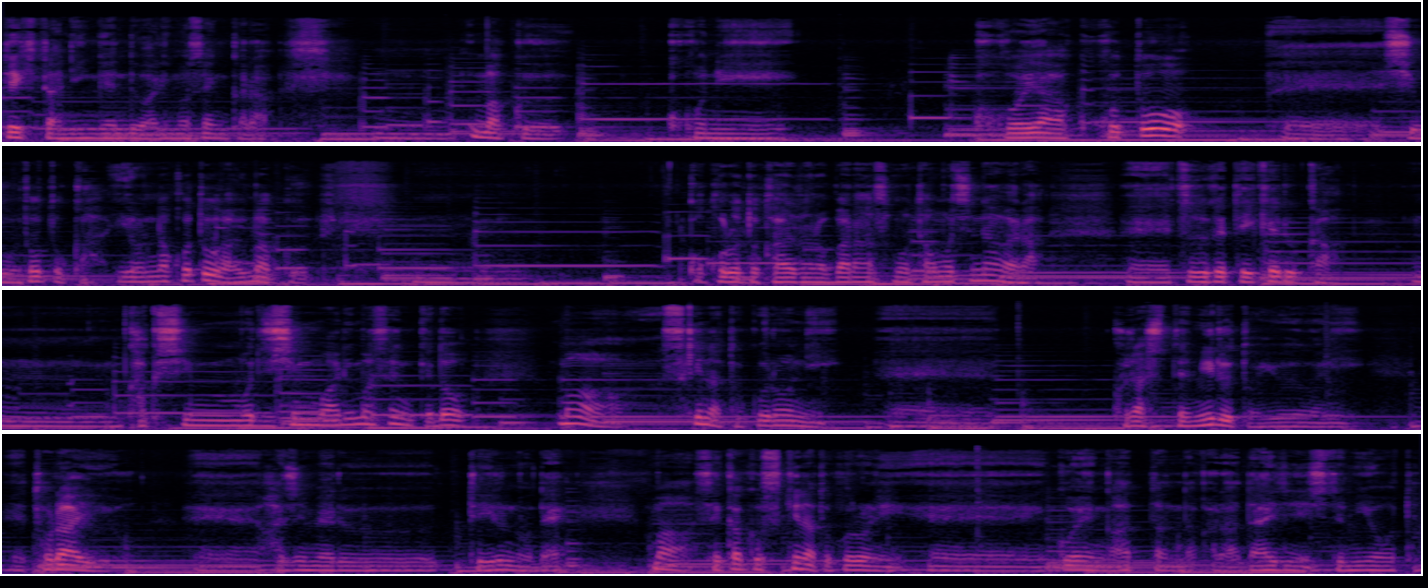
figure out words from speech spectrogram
できた人間ではありませんから、うん、うまくここにここやここと、えー、仕事とかいろんなことがうまく、うん、心と体のバランスも保ちながら、えー、続けていけるか、うん、確信も自信もありませんけどまあ好きなところに、えー、暮らしてみるというのにトライを、始めるっているので、まあ、せっかく好きなところに、えー、ご縁があったんだから大事にしてみようと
